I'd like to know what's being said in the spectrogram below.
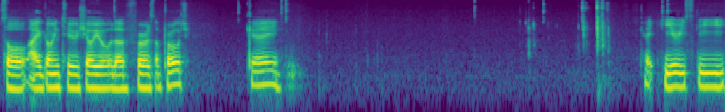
so I'm going to show you the first approach. Okay. Okay, here is the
